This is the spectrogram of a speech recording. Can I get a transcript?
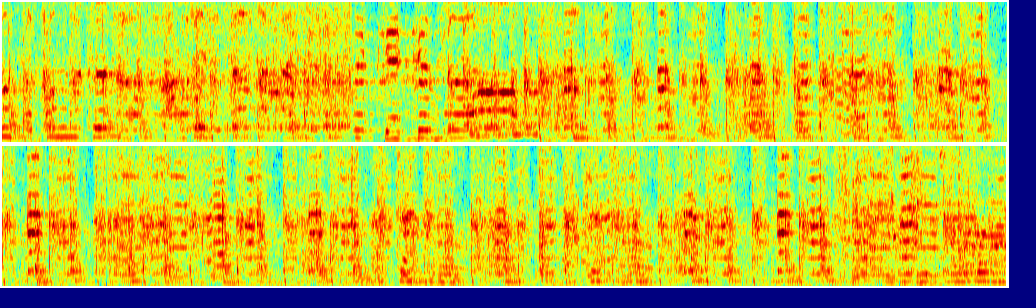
겁나 겁나 젖어 어디다 새끼 그쳐 어쩌지 뭐 어쩌지 뭐 새끼 그쳐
